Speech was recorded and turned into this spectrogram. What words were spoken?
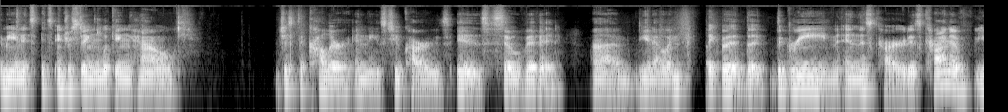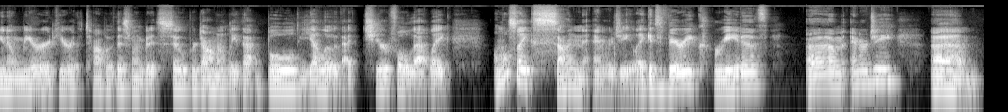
I mean, it's it's interesting looking how just the color in these two cards is so vivid. Um, you know, and like the the the green in this card is kind of you know mirrored here at the top of this one, but it's so predominantly that bold yellow, that cheerful, that like almost like sun energy. Like it's very creative um energy. Um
